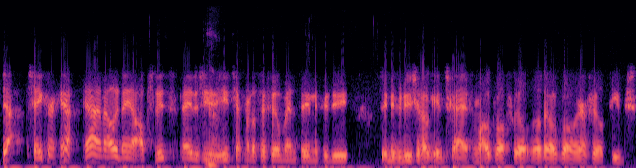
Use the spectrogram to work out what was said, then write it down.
Ja, zeker. Ja, ja nou, nee, ja, absoluut. Nee, dus je Ja. ziet zeg maar, dat er veel mensen individu, dus individu zich ook inschrijven, maar ook wel veel, dat er ook wel weer veel teams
